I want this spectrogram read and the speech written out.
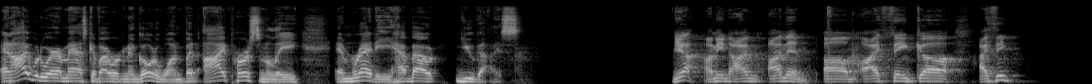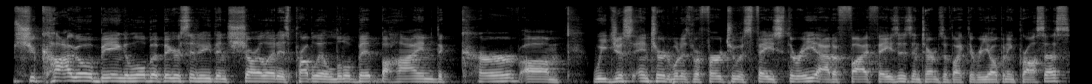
And I would wear a mask if I were going to go to one, but I personally am ready. How about you guys? Yeah, I mean, I'm I'm in. Um, I think uh, I think Chicago being a little bit bigger city than Charlotte is probably a little bit behind the curve. Um, we just entered what is referred to as phase three out of five phases in terms of like the reopening process.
